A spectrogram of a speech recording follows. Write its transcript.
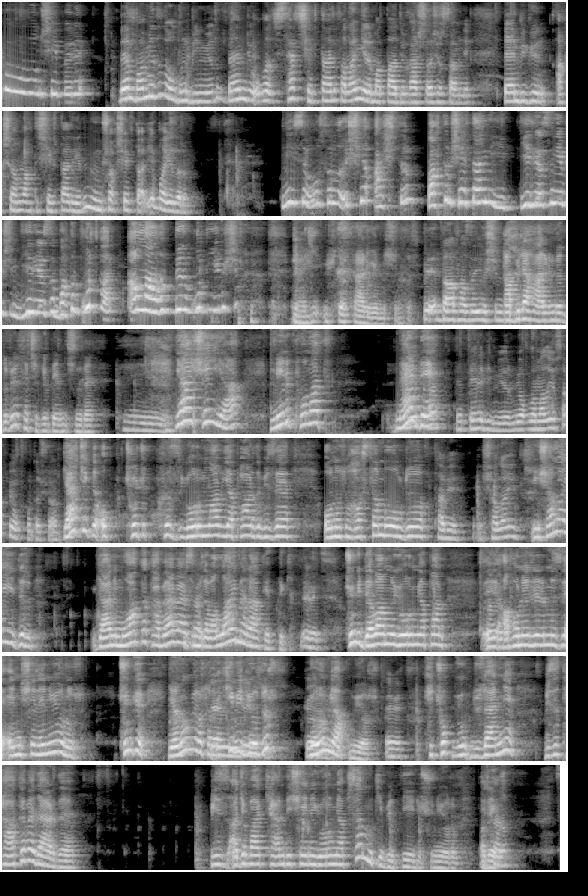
Şey böyle. Ben Bamya'da da olduğunu bilmiyordum. Ben diyor o kadar sert şeftali falan yerim hatta diyor karşılaşırsam diye. Ben bir gün akşam vakti şeftali yedim. Yumuşak şeftaliye bayılırım. Neyse o sırada ışığı açtım. Baktım şeftali diğer yarısını yemişim. Diğer yarısına baktım kurt var. Allah'ım dedim kurt yemişim. Belki 3-4 tane yemişindir. Daha fazla yemişim. Kabile halinde duruyorsa çekirdeğin içinde. Hmm. Ya şey ya Meri Polat nerede? Beni bilmiyorum. Yoklamalıyorsak yok burada şu an. Gerçekten o çocuk kız yorumlar yapardı bize. Ondan sonra hasta mı oldu? Tabii. İnşallah iyidir. İnşallah iyidir. Yani muhakkak haber versin bize. Vallahi merak ettik. Evet. Çünkü devamlı yorum yapan e, abonelerimizi endişeleniyoruz. Çünkü yanılmıyorsam iki yüzde videodur yorum yapmıyor. Evet. Ki çok yo- düzenli bizi takip ederdi. Biz acaba kendi şeyine yorum yapsam mı gibi diye düşünüyorum direkt. Bakarım.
